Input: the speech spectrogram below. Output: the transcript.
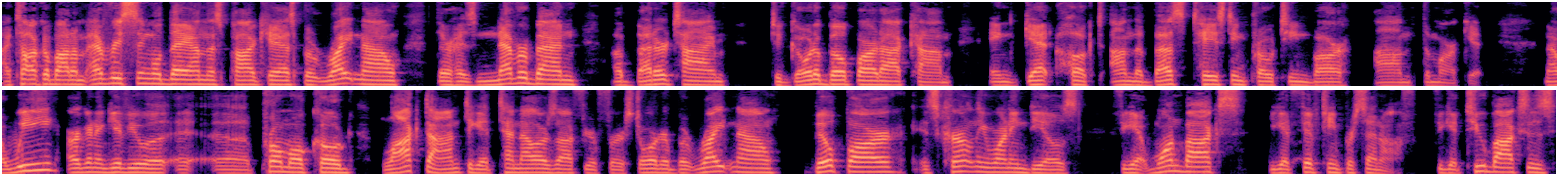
I talk about them every single day on this podcast, but right now there has never been a better time to go to builtbar.com and get hooked on the best tasting protein bar on the market. Now, we are going to give you a, a, promo code locked on to get $10 off your first order, but right now, Built Bar is currently running deals. If you get one box, you get 15% off. If you get two boxes,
